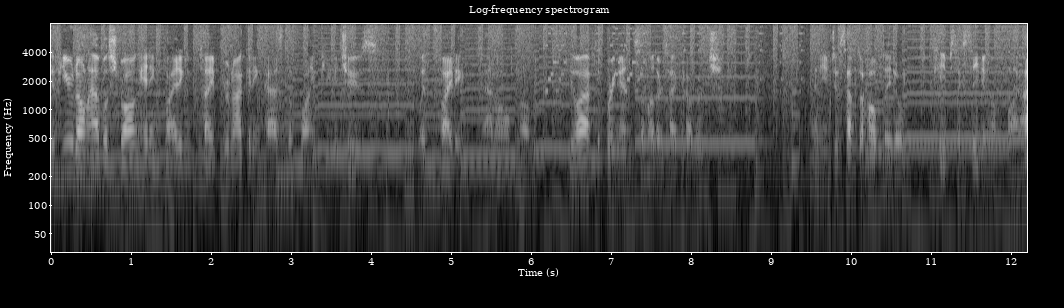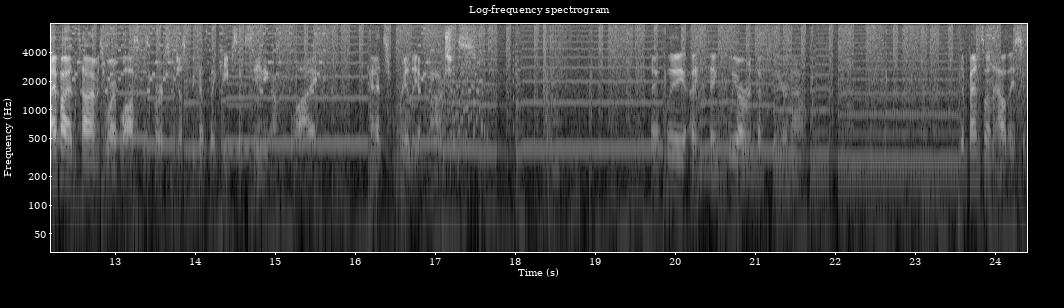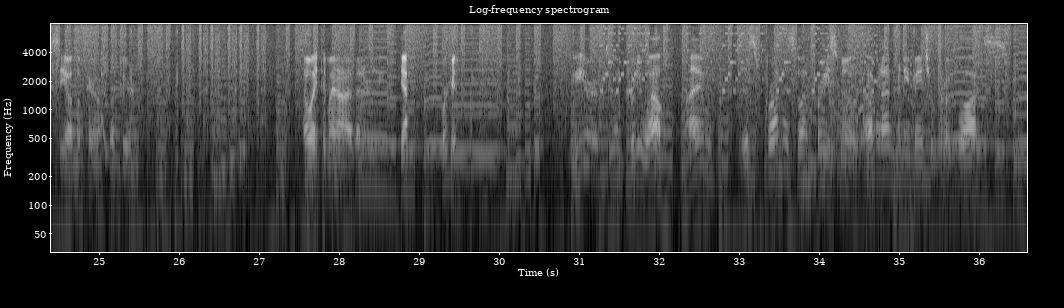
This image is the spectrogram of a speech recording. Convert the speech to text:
If you don't have a strong hitting fighting type, you're not getting past the flying Pikachus with fighting at all. Um, you'll have to bring in some other type coverage. And you just have to hope they don't keep succeeding on fly. I've had times where I've lost this person just because they keep succeeding on fly, and it's really obnoxious. Thankfully, I think we are in the clear now. Depends on how they succeed on the para flip here. Oh wait, they might not have energy. Yep, we're good. We are doing pretty well. I'm. This run is going pretty smooth. I haven't had many major roadblocks.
